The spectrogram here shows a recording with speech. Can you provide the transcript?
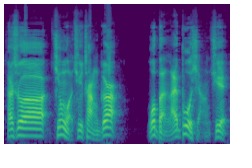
他说：“请我去唱歌，我本来不想去，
